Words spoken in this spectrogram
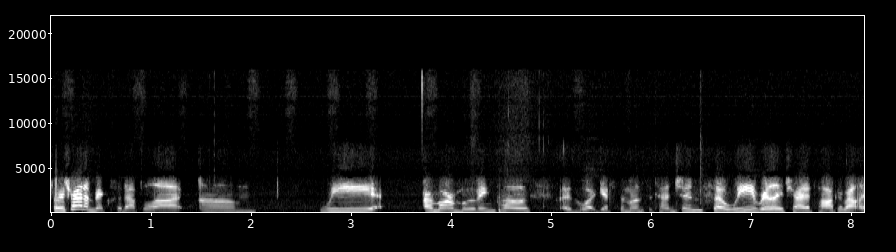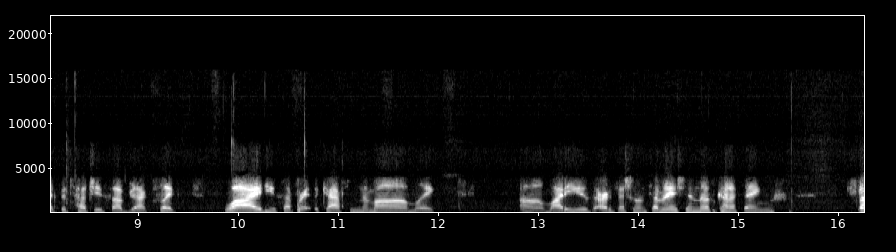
So we try to mix it up a lot. Um, we our more moving posts is what gets the most attention. So we really try to talk about like the touchy subjects, like why do you separate the calf from the mom, like um, why do you use artificial insemination, those kind of things. So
